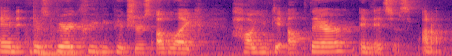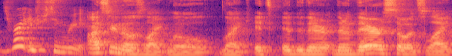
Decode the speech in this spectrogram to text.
and there's very creepy pictures of like how you get up there, and it's just I don't know, it's a very interesting read. I've seen those like little like it's it, they're they're there so it's like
